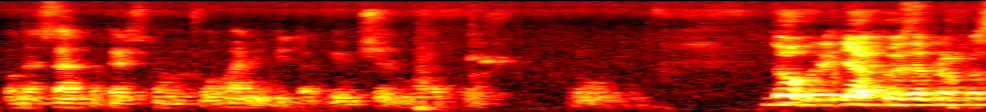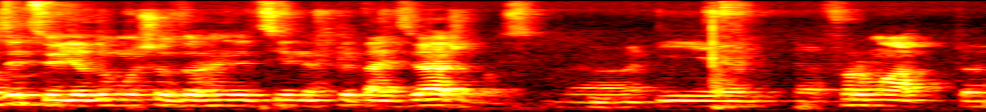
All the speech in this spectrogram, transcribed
по національно-патріотичному вихованню і таким чином також проводимо. Добре, дякую за пропозицію. Я думаю, що з організаційних питань зв'яжемось. Е, І е, формат е,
